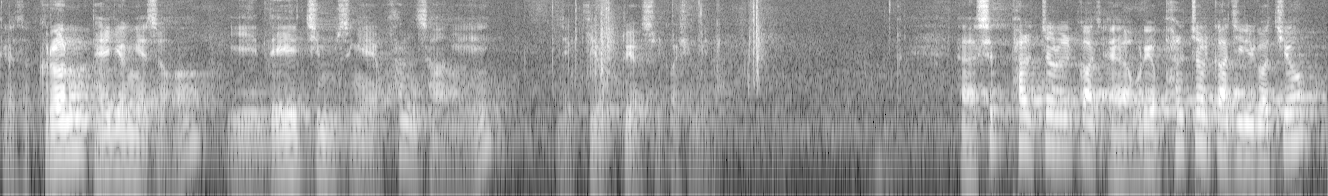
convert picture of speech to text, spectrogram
그래서 그런 배경에서 이 네 짐승의 환상이 기록되었을 것입니다. 18절까지 우리가 8절까지 읽었죠.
